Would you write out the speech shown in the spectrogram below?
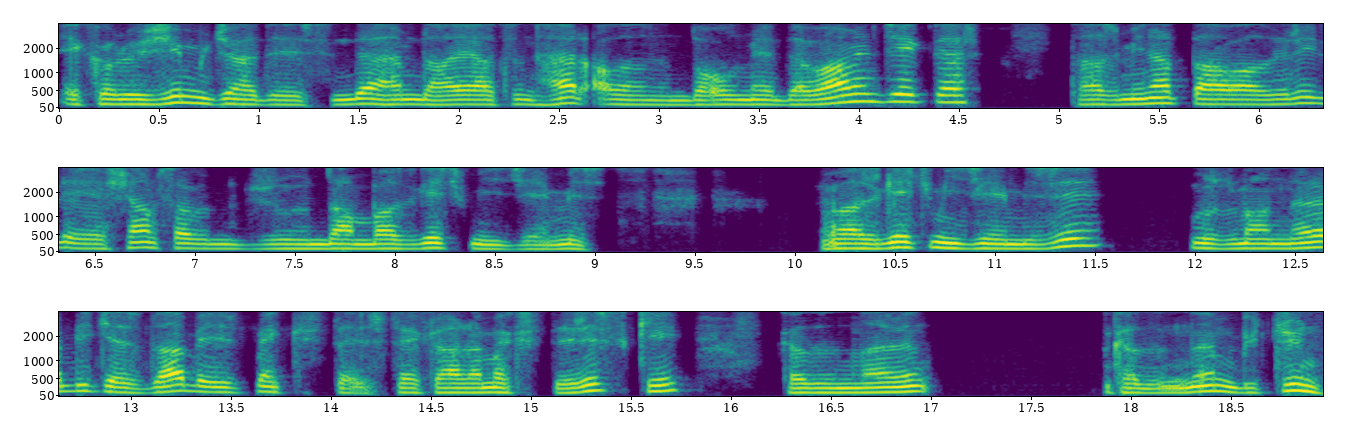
ekoloji mücadelesinde hem de hayatın her alanında olmaya devam edecekler. Tazminat davalarıyla yaşam savunuculuğundan vazgeçmeyeceğimiz vazgeçmeyeceğimizi uzmanlara bir kez daha belirtmek isteriz, tekrarlamak isteriz ki kadınların kadının bütün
